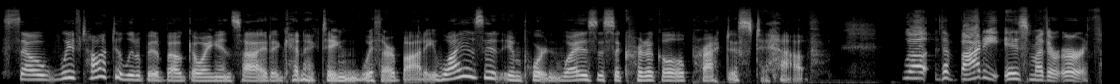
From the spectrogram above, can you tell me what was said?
So, we've talked a little bit about going inside and connecting with our body. Why is it important? Why is this a critical practice to have? Well, the body is Mother Earth.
